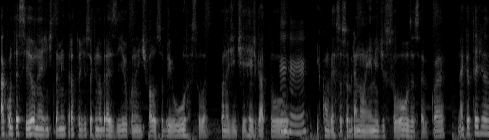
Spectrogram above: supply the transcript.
aconteceu, né? A gente também tratou disso aqui no Brasil, quando a gente falou sobre Úrsula, quando a gente resgatou Uhum. e conversou sobre a Noêmia de Souza, sabe qual é? Não é que eu esteja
